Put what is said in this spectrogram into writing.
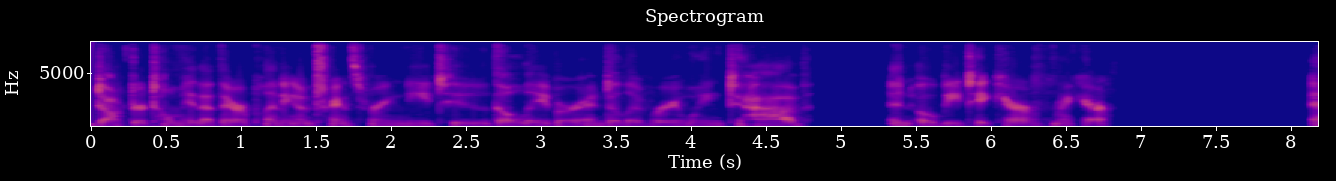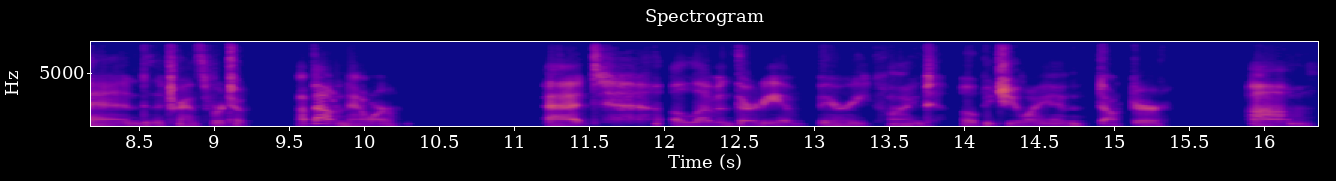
doctor told me that they were planning on transferring me to the labor and delivery wing to have an OB take care of my care. And the transfer took about an hour. At 11:30 a very kind OBGYN doctor um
